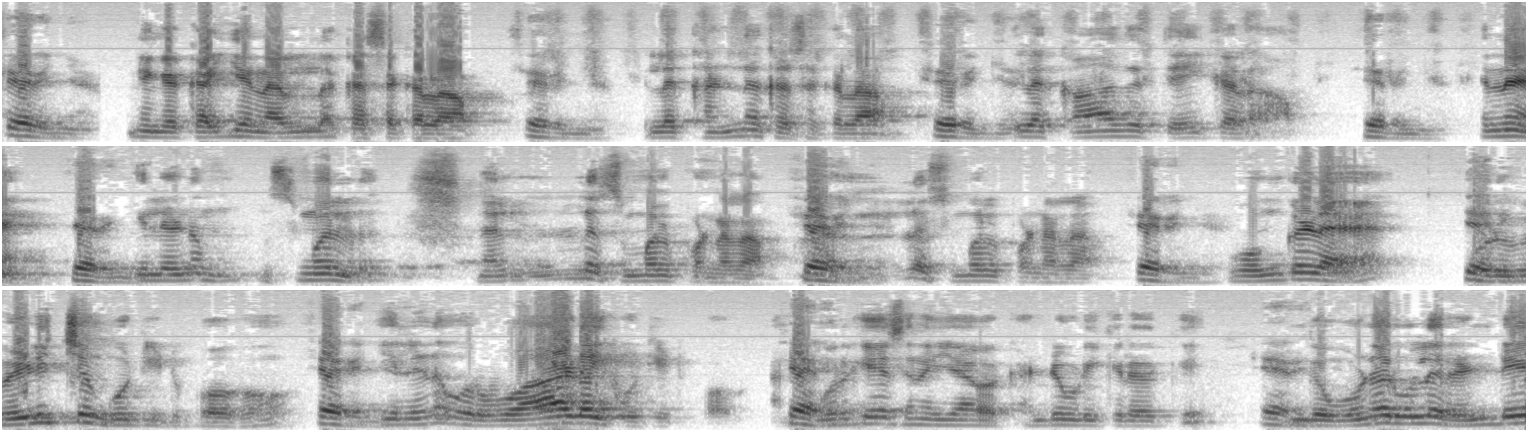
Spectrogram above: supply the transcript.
சரிங்க. நீங்க கையை நல்லா கசக்கலாம். சரிங்க. இல்ல கண்ணை கசக்கலாம். சரிங்க. இல்ல காதை தேய்க்கலாம். சரிங்க. என்ன? சரிங்க. இல்லைன்னா ஸ்மெல் நல்ல ஸ்மெல் பண்ணலாம். நல்ல ஸ்மெல் பண்ணலாம். சரிங்க. உங்களை ஒரு வெளிச்சம் கூட்டிட்டு போகும். சரிங்க. இல்லைன்னா ஒரு வாடை கூட்டிட்டு போகும். முருகேசன் ஐயாவை கண்டுபிடிக்கிறதுக்கு. இங்க உணர்வுல ரெண்டே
